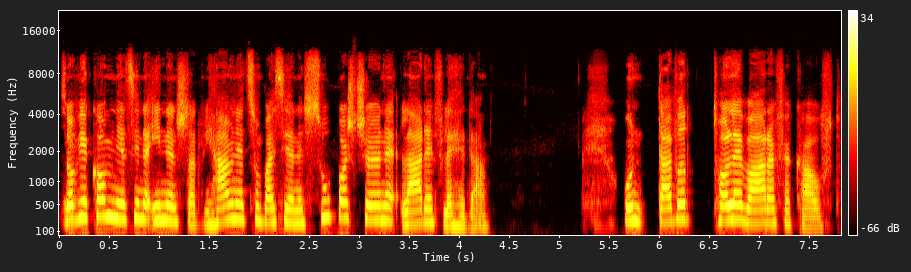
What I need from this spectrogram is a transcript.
So, ja. wir kommen jetzt in der Innenstadt. Wir haben jetzt zum Beispiel eine super schöne Ladefläche da. Und da wird tolle Ware verkauft.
